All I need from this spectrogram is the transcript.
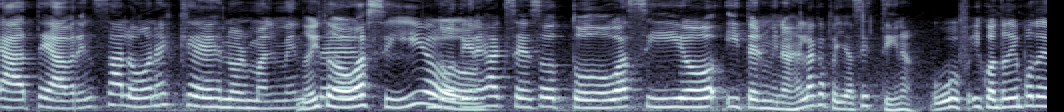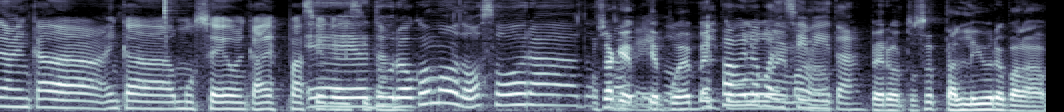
ah, te abren salones que normalmente... No, y todo vacío. No tienes acceso, todo vacío y terminas en la Capilla Sistina. Uf, ¿y cuánto tiempo te dan en cada, en cada museo, en cada espacio que Eh, visitas? duró como dos horas. dos O sea, que, horas puedes ver Es para verlo todo por lo demás, encimita. pero entonces estás libre para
